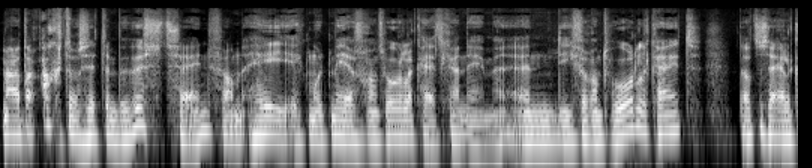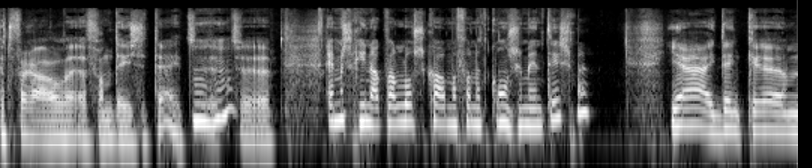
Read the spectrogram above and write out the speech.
Maar daarachter zit een bewustzijn van: hé, hey, ik moet meer verantwoordelijkheid gaan nemen. En die verantwoordelijkheid, dat is eigenlijk het verhaal eh, van deze tijd. Mhm. het, uh, en misschien ook wel loskomen van het consumentisme? Ja, ik denk. Uh,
